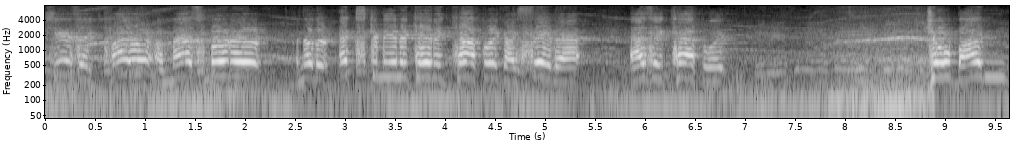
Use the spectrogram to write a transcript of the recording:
she is a tyrant, a mass murderer, another excommunicated Catholic. I say that as a Catholic, Joe Biden,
